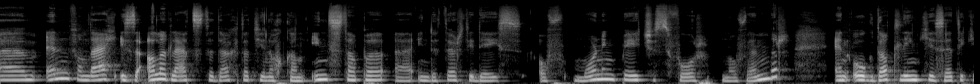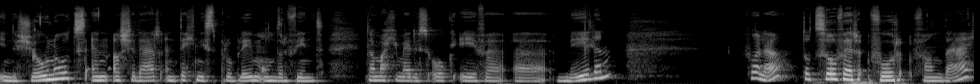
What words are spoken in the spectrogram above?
Um, en vandaag is de allerlaatste dag dat je nog kan instappen uh, in de 30 Days of Morning Pages voor november. En ook dat linkje zet ik in de show notes. En als je daar een technisch probleem onder vindt, dan mag je mij dus ook even uh, mailen. Voilà, tot zover voor vandaag.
